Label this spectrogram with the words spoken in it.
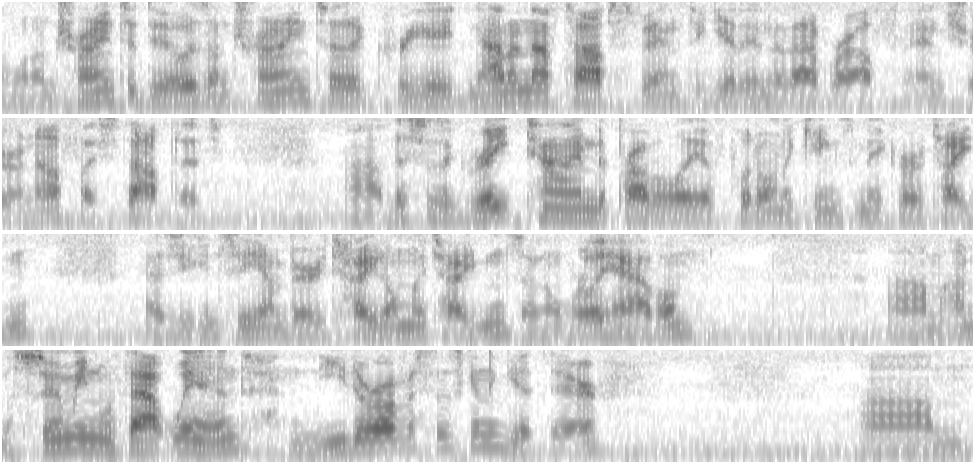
And what I'm trying to do is I'm trying to create not enough topspin to get into that rough. And sure enough, I stopped it. Uh, this is a great time to probably have put on a Kingsmaker or Titan. As you can see, I'm very tight on my Titans. I don't really have them. Um, I'm assuming with that wind, neither of us is going to get there. Um,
